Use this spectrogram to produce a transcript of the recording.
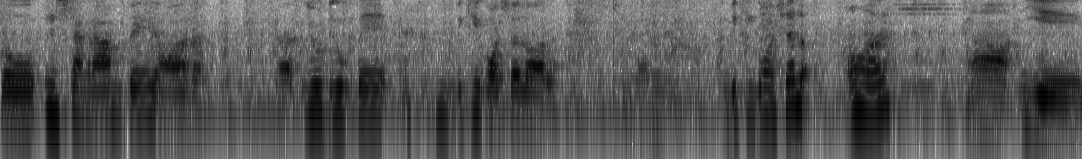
तो इंस्टाग्राम पे और यूट्यूब पे विकी कौशल और विकी कौशल और आ, ये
